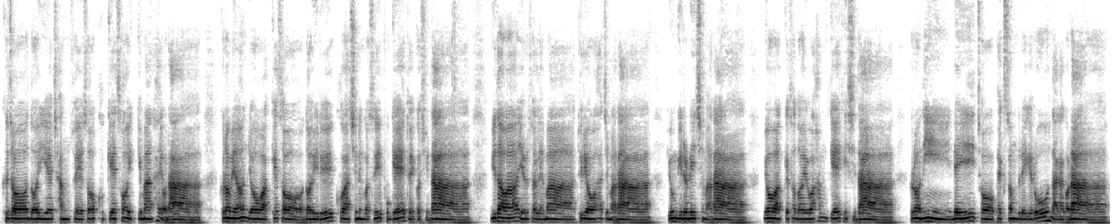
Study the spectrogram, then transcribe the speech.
그저 너희의 장소에서 굳게 서 있기만 하여라. 그러면 여호와께서 너희를 구하시는 것을 보게 될 것이다. 유다와 예루살렘아 두려워하지 마라. 용기를 잃지 마라. 여호와께서 너희와 함께 계시다. 그러니 내일 저 백성들에게로 나가거라.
